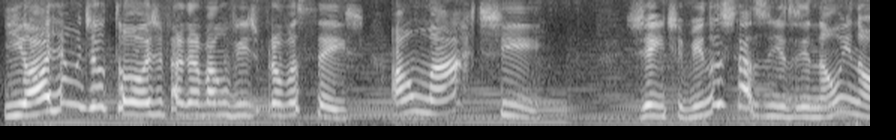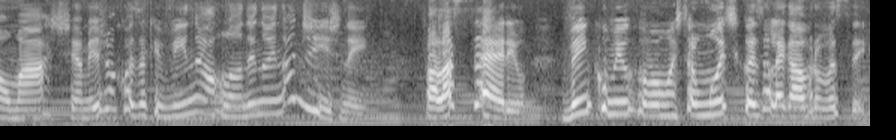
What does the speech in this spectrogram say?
E olha onde eu tô hoje para gravar um vídeo para vocês. Walmart! Gente, vir nos Estados Unidos e não ir no Walmart é a mesma coisa que vir em Orlando e não ir na Disney. Fala sério. Vem comigo que eu vou mostrar um monte de coisa legal para vocês.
